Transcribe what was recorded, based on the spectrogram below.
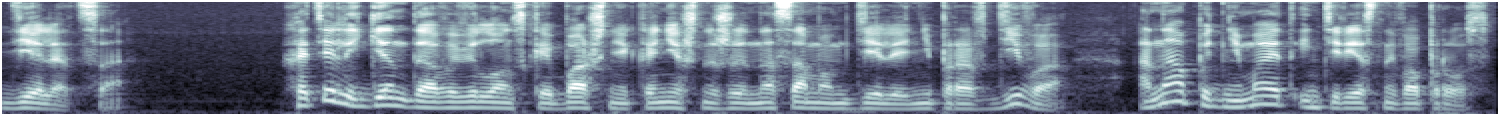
делятся – Хотя легенда о Вавилонской башне, конечно же, на самом деле неправдива, она поднимает интересный вопрос.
